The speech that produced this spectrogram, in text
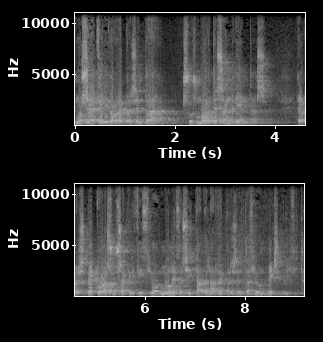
No se ha querido representar sus muertes sangrientas, el respeto a su sacrificio no necesita de la representación explícita.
